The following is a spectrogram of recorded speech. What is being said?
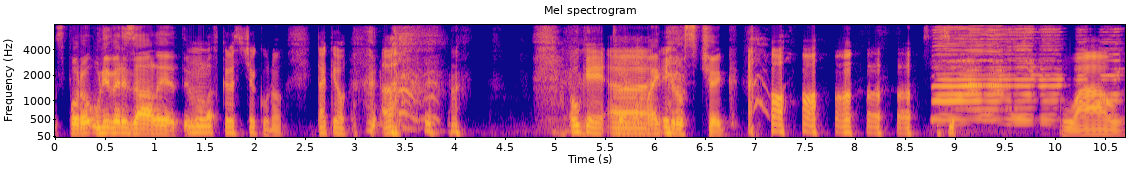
spor o univerzálie, ty mm, vole. Mm, v Kresčaku, no. Tak jo. OK. Uh, máma je crosscheck. wow.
